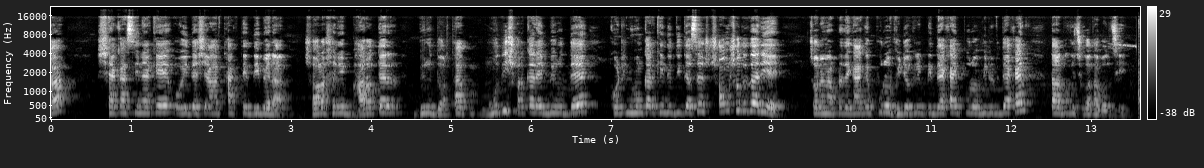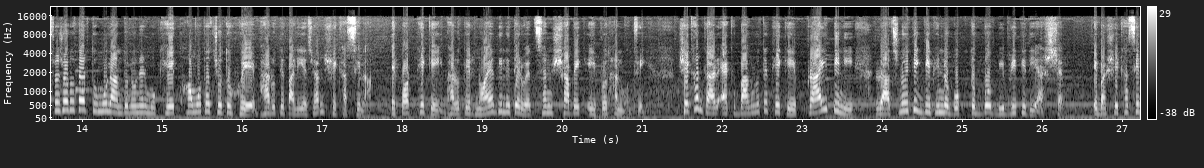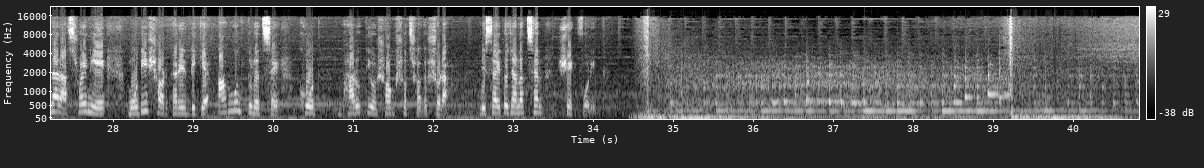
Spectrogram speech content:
শেখ হাসিনাকে ওই দেশে আর থাকতে দিবে না। সরাসরি ভারতের বিরুদ্ধে, অর্থাৎ মোদী সরকারের বিরুদ্ধে কঠিন হুঙ্কার কিন্তু দিতেছে। সংসদে দাঁড়িয়ে চলেন আপনাদেরকে আগে পুরো ভিডিও ক্লিপটি দেখাই, পুরো ভিডিওটি দেখেন, তারপর কিছু কথা বলছি। জনতার তুমুল আন্দোলনের মুখে ক্ষমতাচ্যুত হয়ে ভারতে পালিয়ে যান শেখ হাসিনা। এরপর থেকেই ভারতের নয়াদিল্লিতে রয়েছেন সাবেক এই প্রধানমন্ত্রী। সেখানকার এক বাংলোতে থেকে প্রায় তিনি রাজনৈতিক বিভিন্ন বক্তব্য বিবৃতি দিয়ে আসছেন। এবার শেখ হাসিনার আশ্রয় নিয়ে মোদী সরকারের দিকে আঙুল তুলেছে খোদ ভারতীয় সংসদ সদস্যরা। বিস্তারিত জানাচ্ছেন শেখ ফরিদ।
